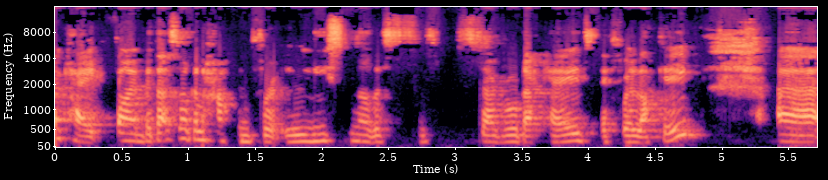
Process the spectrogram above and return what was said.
okay, fine, but that's not going to happen for at least another s- several decades if we're lucky. Uh,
